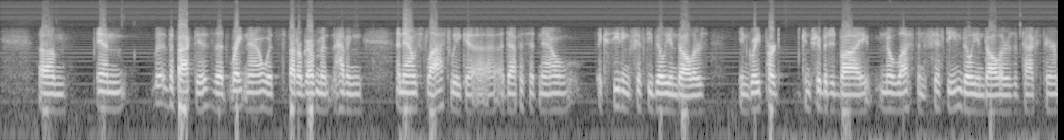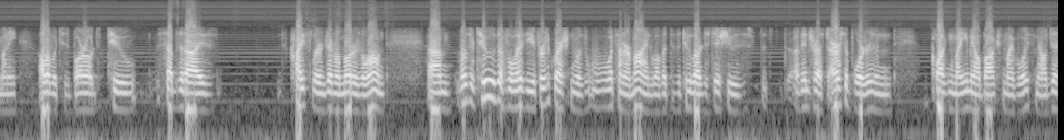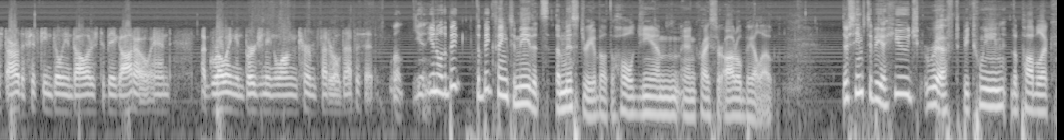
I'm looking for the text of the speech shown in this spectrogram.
Um, and the, fact is that right now, with the federal government having announced last week a, a deficit now exceeding 50 billion dollars, in great part contributed by no less than 15 billion dollars of taxpayer money, all of which is borrowed to subsidize Chrysler and General Motors alone. Um, those are two. Of the your first question was what's on our mind. Well, the, the two largest issues of interest to our supporters and clogging my email box and my voicemail just are the 15 billion dollars to big auto and a growing and burgeoning long-term federal deficit. Well, you, you know the big the big thing to me that's a mystery about the whole GM and Chrysler auto bailout. There seems to be a huge rift between the public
